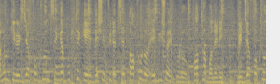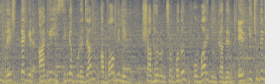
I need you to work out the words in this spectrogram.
এমনকি মির্জা ফখরুল সিঙ্গাপুর থেকে দেশে ফিরেছে তখনও এ বিষয়ে কোনো কথা বলেনি। মির্জা ফখরুল দেশ ত্যাগের আগেই সিঙ্গাপুরে যান আওয়ামী লীগ সাধারণ সম্পাদক ওবায়দুল কাদের। এর কিছুদিন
